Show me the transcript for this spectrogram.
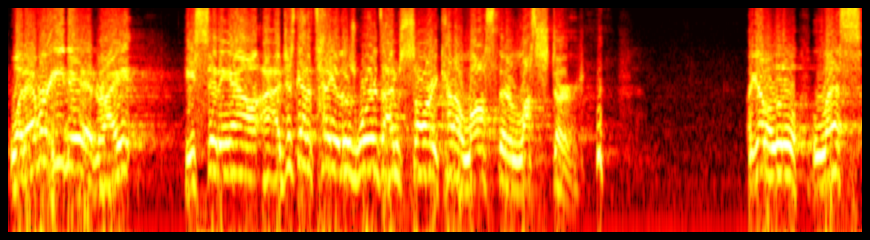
whatever he did, right? He's sitting out. I just got to tell you, those words, I'm sorry, kind of lost their luster. I got a little less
